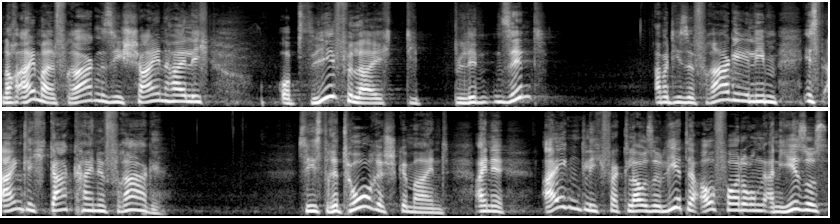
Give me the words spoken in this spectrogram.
Noch einmal fragen sie scheinheilig, ob sie vielleicht die Blinden sind. Aber diese Frage, ihr Lieben, ist eigentlich gar keine Frage. Sie ist rhetorisch gemeint, eine eigentlich verklausulierte Aufforderung an Jesus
